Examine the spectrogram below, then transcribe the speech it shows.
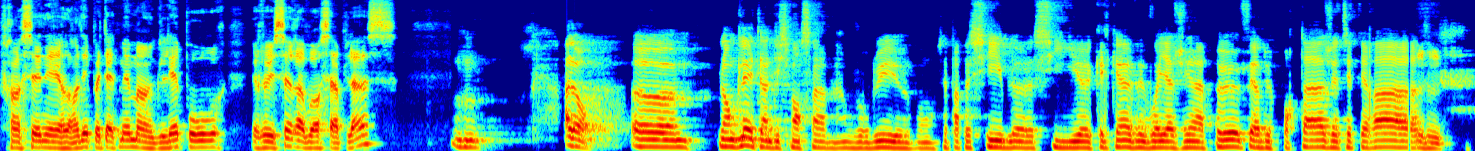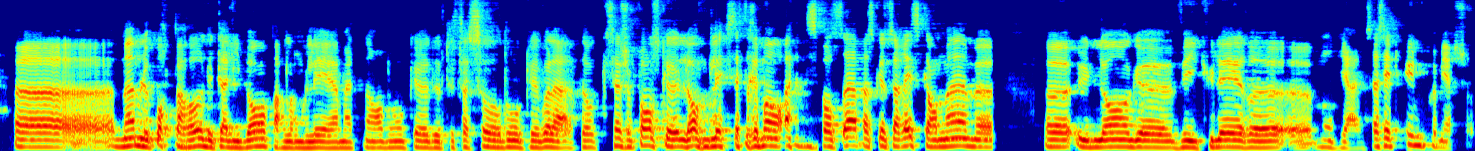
français, néerlandais, peut-être même anglais pour réussir à avoir sa place? Mm-hmm. Alors, euh, l'anglais est indispensable. Hein. Aujourd'hui, euh, bon, c'est pas possible. Si euh, quelqu'un veut voyager un peu, faire du reportage, etc., euh, même le porte-parole des talibans parle anglais hein, maintenant, donc euh, de toute façon, donc euh, voilà. Donc ça, je pense que l'anglais c'est vraiment indispensable parce que ça reste quand même une langue véhiculaire mondiale. Ça, c'est une première chose.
